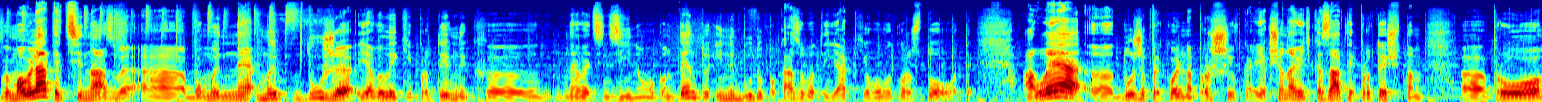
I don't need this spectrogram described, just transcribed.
вимовляти ці назви, е, бо ми не ми дуже я великий противник е, неліцензійного контенту і не буду показувати, як його використовувати. Але дуже прикольна прошивка. Якщо навіть казати про те, що там про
